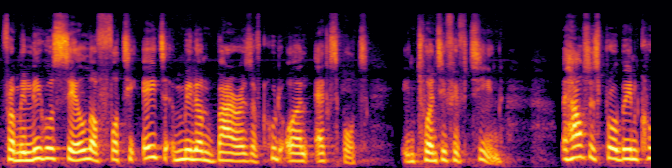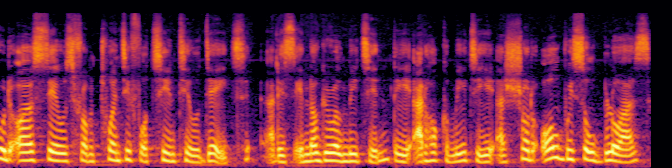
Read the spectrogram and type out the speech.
from illegal sale of 48 million barrels of crude oil exports in 2015. The House is probing crude oil sales from 2014 till date. At its inaugural meeting, the ad hoc committee assured all whistleblowers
